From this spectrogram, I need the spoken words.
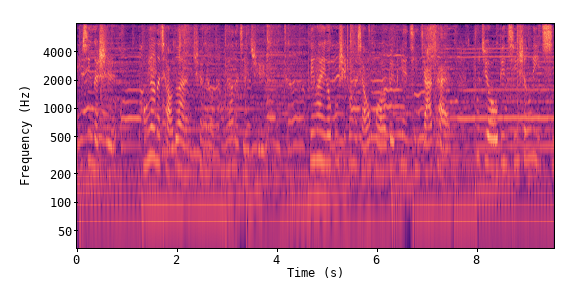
不幸的是，同样的桥段却没有同样的结局。另外一个故事中的小伙被骗进家财，不久便轻生戾气。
